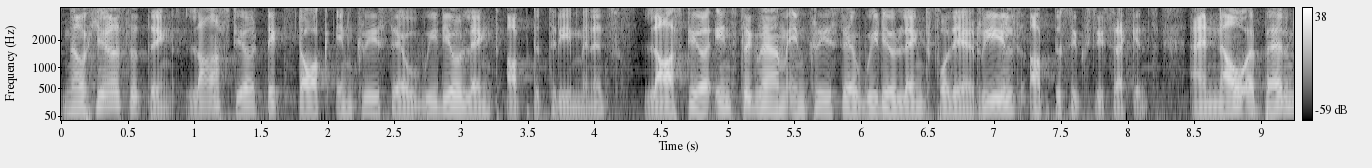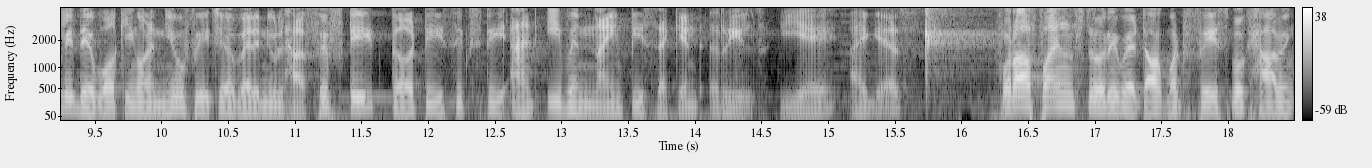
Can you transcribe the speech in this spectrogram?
Now, here's the thing last year, TikTok increased their video length up to 3 minutes. Last year, Instagram increased their video length for their reels up to 60 seconds. And now, apparently, they're working on a new feature wherein you'll have 50, 30, 60, and even 90 second reels. Yay, I guess. For our final story, we're talking about Facebook having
